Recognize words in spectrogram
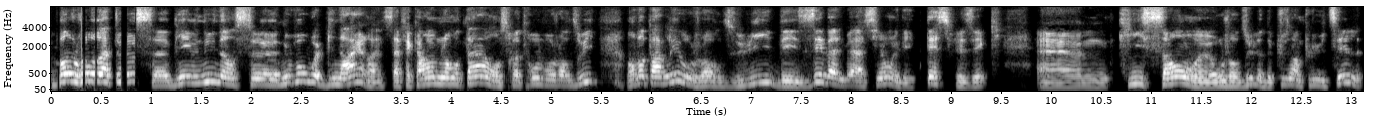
Bonjour à tous, euh, bienvenue dans ce nouveau webinaire. Ça fait quand même longtemps, on se retrouve aujourd'hui. On va parler aujourd'hui des évaluations et des tests physiques euh, qui sont euh, aujourd'hui de plus en plus utiles,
